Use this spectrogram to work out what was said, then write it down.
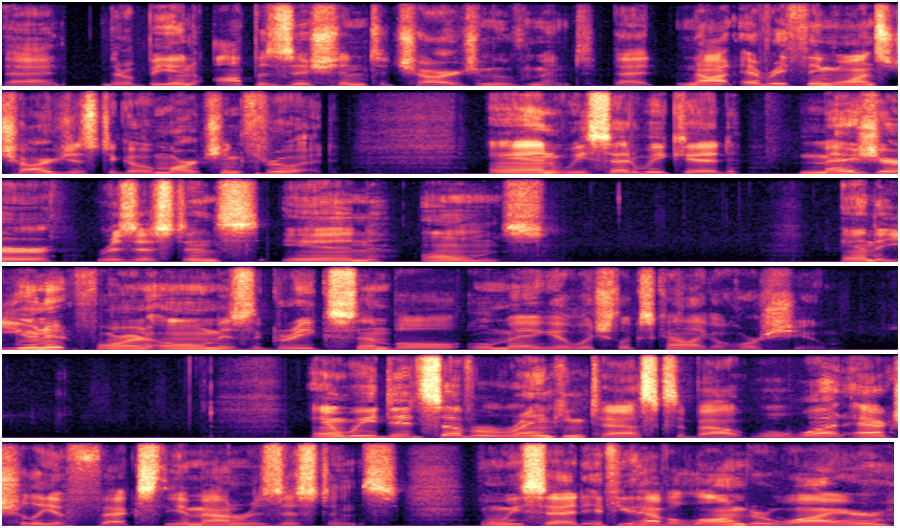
that there will be an opposition to charge movement, that not everything wants charges to go marching through it. And we said we could measure resistance in ohms. And the unit for an ohm is the Greek symbol omega, which looks kind of like a horseshoe. And we did several ranking tasks about, well, what actually affects the amount of resistance? And we said if you have a longer wire,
